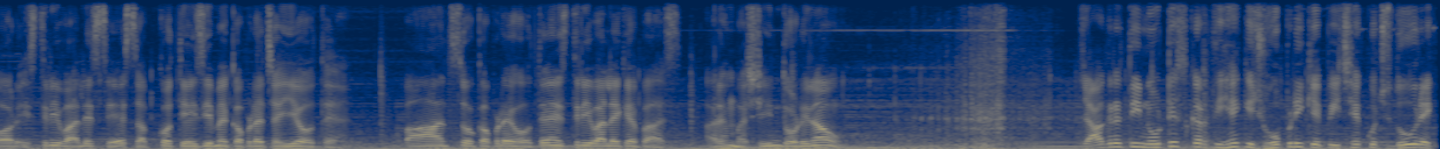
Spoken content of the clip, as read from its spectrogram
और स्त्री वाले से सबको तेज़ी में कपड़े चाहिए होते हैं। 500 कपड़े होते हैं स्त्री वाले के पास। अरे मशीन थोड़ी ना हूँ। जागृति नोटिस करती है कि झोपड़ी के पीछे कुछ दूर एक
